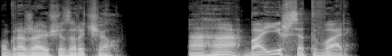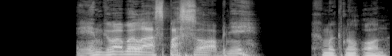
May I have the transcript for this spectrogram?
угрожающе зарычал. «Ага, боишься, тварь!» «Ингва была способней», — хмыкнул он.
